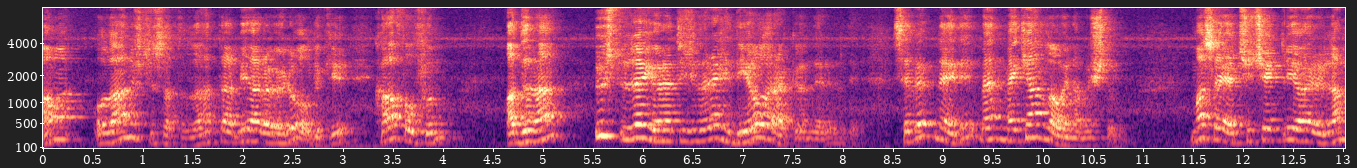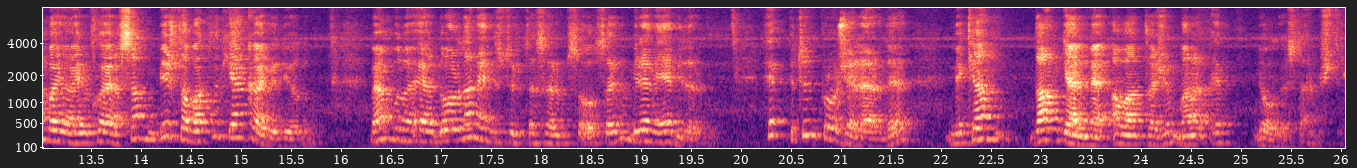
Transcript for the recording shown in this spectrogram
Ama olağanüstü satıldı. Hatta bir ara öyle oldu ki Kaufhoff'un adına üst düzey yöneticilere hediye olarak gönderildi. Sebep neydi? Ben mekanla oynamıştım. Masaya çiçekli ayrı, lambayı ayrı koyarsam bir tabaklık yer kaybediyordum. Ben bunu eğer doğrudan endüstri tasarımcısı olsaydım bilemeyebilirdim. Hep bütün projelerde mekandan gelme avantajım bana hep yol göstermiştir.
